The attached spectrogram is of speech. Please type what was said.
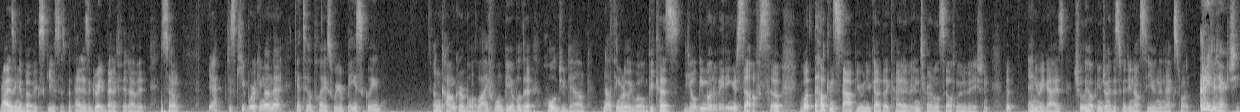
rising above excuses, but that is a great benefit of it. So, yeah, just keep working on that. Get to a place where you're basically unconquerable. Life won't be able to hold you down. Nothing really will because you'll be motivating yourself. So, what the hell can stop you when you've got that kind of internal self motivation? But anyway, guys, truly hope you enjoyed this video and I'll see you in the next one. Arrivederci!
